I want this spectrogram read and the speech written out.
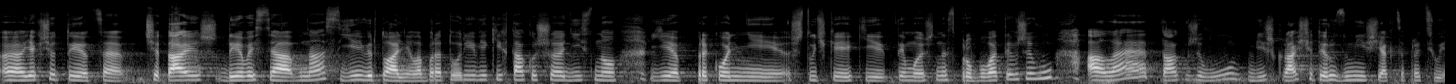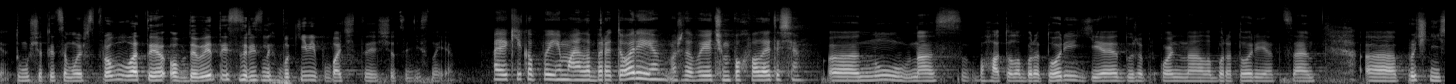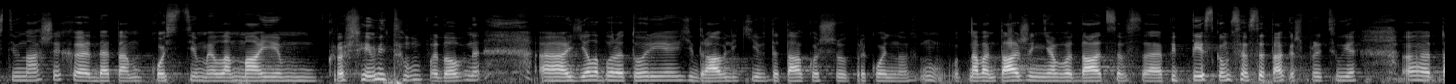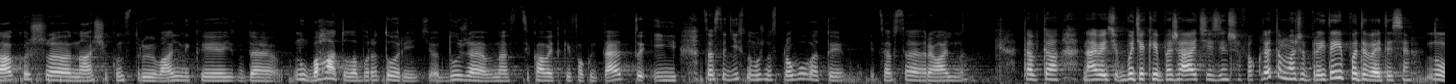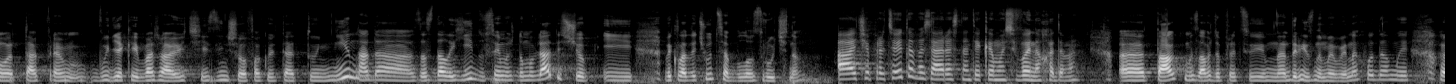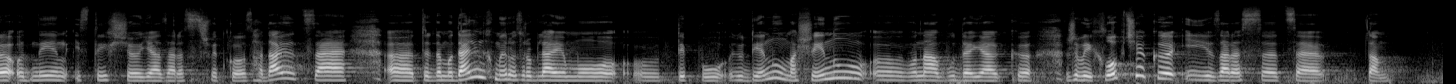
Е, Якщо ти це читаєш, дивишся, в нас є віртуальні лабораторії, в яких також е, дійсно є прикольні штучки, які ти можеш не спробувати вживу, але так вживу більш краще ти розумієш, як це працює, тому що ти це можеш спробувати, обдивитись з різних боків і побачити, що це дійсно є. А які КПІ має лабораторії? Можливо, є чим похвалитися? Е, Ну, в нас багато лабораторій. Є дуже прикольна лабораторія. Це е, прочністів наших, е, де там кості ми ламаємо, крошимо і тому подобне. Е, є лабораторія гідравліків, де також прикольно ну, от навантаження, вода, це все під тиском, це все також працює. Е, також е, наші конструювальники, де ну, багато лабораторій. Дуже в нас цікавий такий факультет, і це все дійсно можна спробувати, і це все реально. Тобто навіть будь-який бажаючий з іншого факультету може прийти і подивитися. Ну так, прям будь-який бажаючий з іншого факультету ні. Треба заздалегідь з усіма ж домовлятись, щоб і викладачу це було зручно. А чи працюєте ви зараз над якимось винаходами? Е, Так, ми завжди працюємо над різними винаходами. Е, Один із тих, що я зараз швидко згадаю, це е, 3D-моделінг. Ми розробляємо е, типу людину, машину. Е, Вона буде як живий хлопчик, і зараз е, це там.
